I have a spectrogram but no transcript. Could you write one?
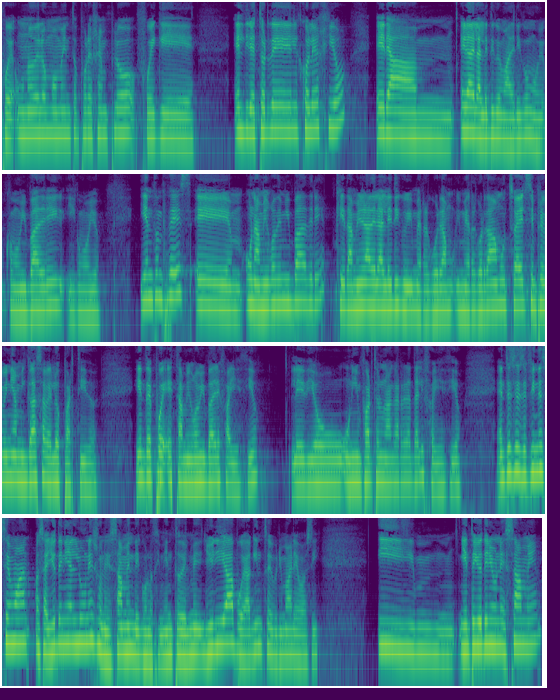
pues uno de los momentos, por ejemplo, fue que el director del colegio era, mm, era del Atlético de Madrid, como, como mi padre y como yo. Y entonces, eh, un amigo de mi padre, que también era del Atlético y me, recuerda, y me recordaba mucho a él, siempre venía a mi casa a ver los partidos. Y entonces, pues, este amigo de mi padre falleció. Le dio un infarto en una carrera tal y falleció. Entonces, ese fin de semana, o sea, yo tenía el lunes un examen de conocimiento del medio. Yo iría, pues, a quinto de primaria o así. Y, mm, y entonces yo tenía un examen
